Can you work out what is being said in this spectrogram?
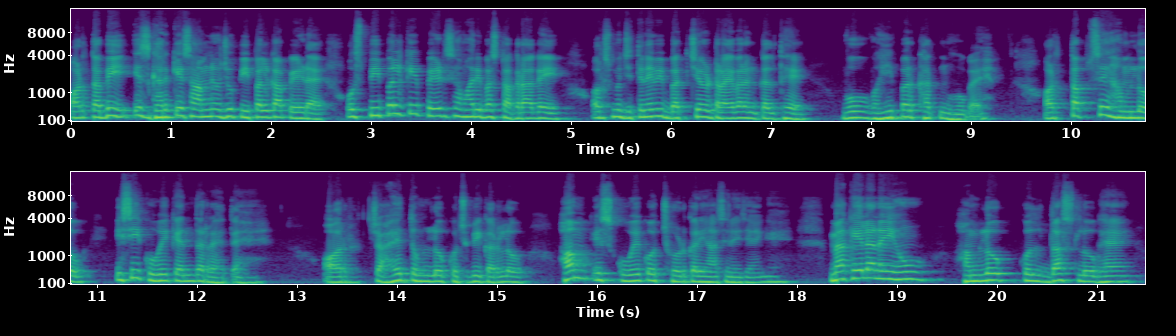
और तभी इस घर के सामने जो पीपल का पेड़ है, उस पीपल के पेड़ से हमारी बस टकरा गई और उसमें जितने भी बच्चे और ड्राइवर अंकल थे, वो वहीं पर ख़त्म हो गए। और तब से हम लोग इसी कुएँ के अंदर रहते हैं। और चाहे तुम लोग कुछ भी कर लो, हम इस कुएँ को छोड़कर यहाँ से नहीं जाएँगे। मैं अकेला नहीं हूँ हम लोग कुल दस लोग हैं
